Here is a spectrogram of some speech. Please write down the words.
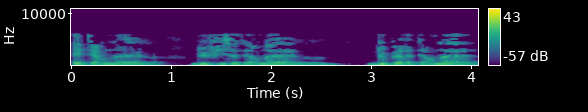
éternelle, du Fils éternel, du Père éternel.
